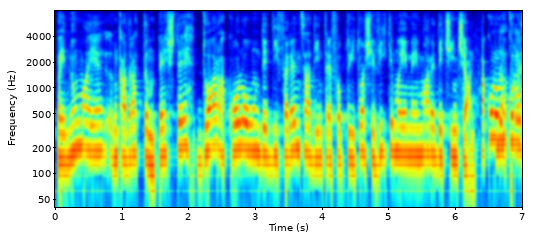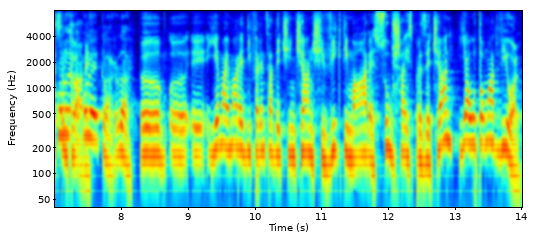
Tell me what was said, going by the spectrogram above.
Păi nu mai e încadrat în pește, doar acolo unde diferența dintre făptuitor și victimă e mai mare de 5 ani. Acolo da, lucrurile acolo, sunt clare. Acolo e clar, da. Uh, uh, e mai mare diferența de 5 ani și victima are sub 16 ani, e automat viol.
